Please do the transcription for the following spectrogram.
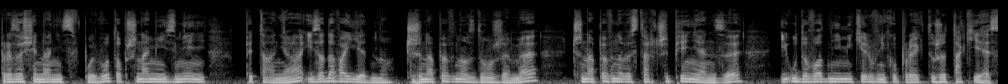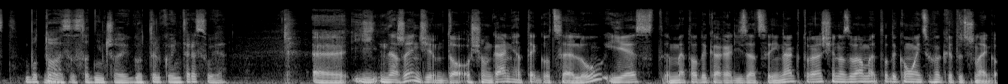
prezesie na nic wpływu, to przynajmniej zmień pytania i zadawaj jedno. Czy na pewno zdążymy? Czy na pewno wystarczy pieniędzy? I udowodnij mi kierowniku projektu, że tak jest. Bo to jest zasadniczo go tylko interesuje. E, I narzędziem do osiągania tego celu jest metodyka realizacyjna, która się nazywa metodyką łańcucha krytycznego.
